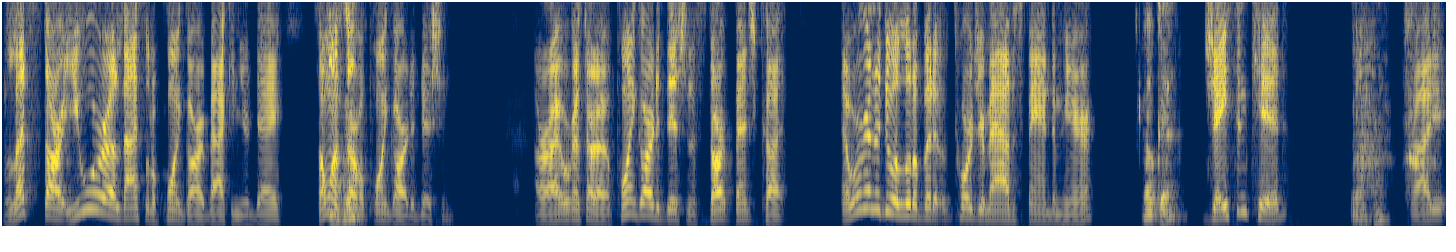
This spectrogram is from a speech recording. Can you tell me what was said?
Let's start. You were a nice little point guard back in your day. So I want to mm-hmm. start with point guard edition. All right, we're gonna start a point guard edition of start bench cut, and we're gonna do a little bit of, towards your Mavs fandom here. Okay. Jason Kidd. Uh-huh. Right.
